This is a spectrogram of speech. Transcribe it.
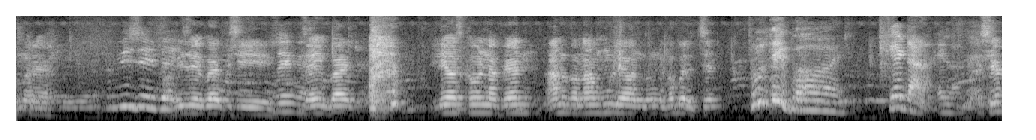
અમારે વિજયભાઈ. પછી જયભાઈ. દેવસ ખવડના ફેન. આનું તો નામ શું લેવાનું તમને ખબર જ છે? કેડાળા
